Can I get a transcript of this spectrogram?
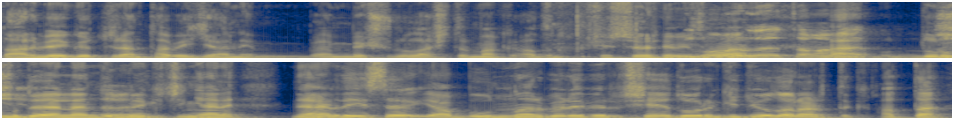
darbeye götüren tabii ki hani ben meşrulaştırmak adına bir şey söylemeyeyim Biz ama burada tamamen ha, durumu şey- değerlendirmek evet. için yani neredeyse ya bunlar böyle bir şeye doğru gidiyorlar artık. Hatta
